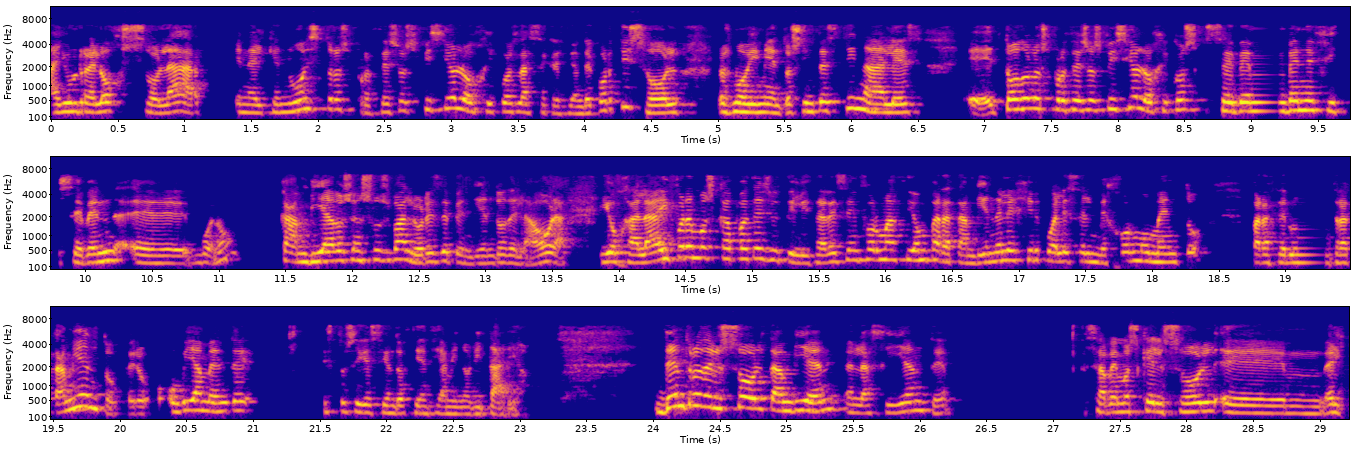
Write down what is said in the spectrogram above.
hay un reloj solar en el que nuestros procesos fisiológicos, la secreción de cortisol, los movimientos intestinales, eh, todos los procesos fisiológicos se ven, eh, cambiados en sus valores dependiendo de la hora. Y ojalá y fuéramos capaces de utilizar esa información para también elegir cuál es el mejor momento para hacer un tratamiento, pero obviamente esto sigue siendo ciencia minoritaria. Dentro del Sol también, en la siguiente, Sabemos que el Sol, eh, el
